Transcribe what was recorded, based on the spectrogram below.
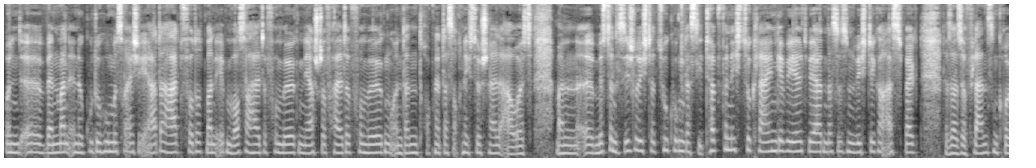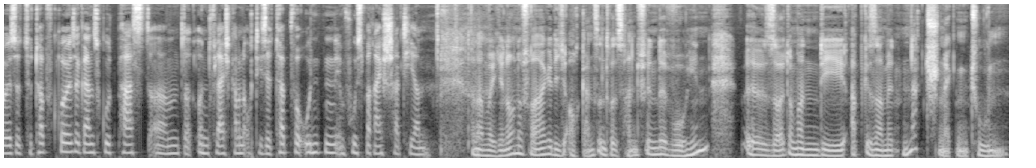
Und äh, wenn man eine gute humusreiche Erde hat, fördert man eben Wasserhaltevermögen, Nährstoffhaltevermögen und dann trocknet das auch nicht so schnell aus. Man äh, müsste sicherlich dazu gucken, dass die Töpfe nicht zu klein gewählt werden. Das ist ein wichtiger Aspekt, dass also Pflanzengröße zu Topfgröße ganz gut passt. Ähm, und vielleicht kann man auch diese Töpfe unten im Fußbereich schattieren. Dann haben wir hier noch eine Frage, die ich auch ganz interessant finde. Wohin äh, sollte man die abgesammelten Nacktschnecken tun?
